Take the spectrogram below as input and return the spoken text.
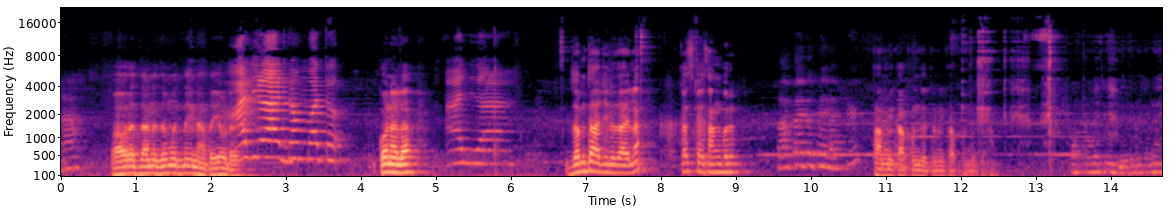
हा? वावरात जाणं जमत नाही ना आता एवढं. कोणाला? जमतं आजीला जायला? कस काय सांग बरं. थांब मी कापून देतो मी कापून देतो. पप्पा तिला नाही.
